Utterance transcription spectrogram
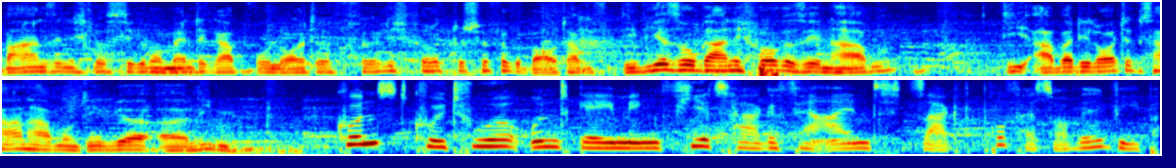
wahnsinnig lustige Momente gehabt, wo Leute völlig verrückte Schiffe gebaut haben, die wir so gar nicht vorgesehen haben, die aber die Leute getan haben und die wir äh, lieben. Kunst, Kultur und Gaming vier Tage vereint, sagt Professor Will Weber.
